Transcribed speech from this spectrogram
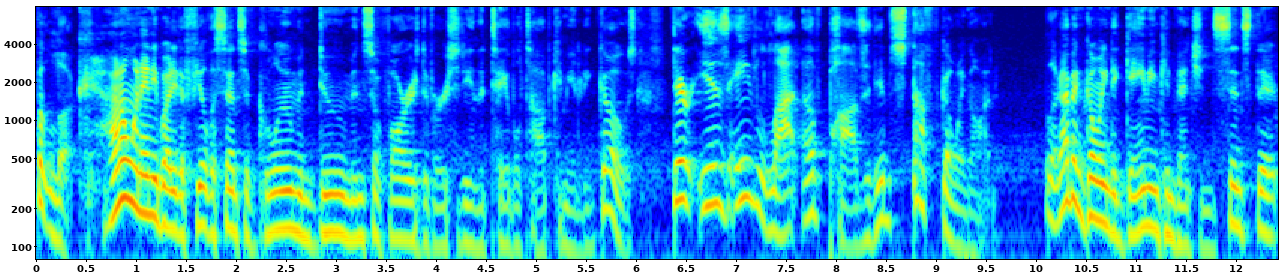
But look, I don't want anybody to feel the sense of gloom and doom insofar as diversity in the tabletop community goes. There is a lot of positive stuff going on. Look, I've been going to gaming conventions since the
